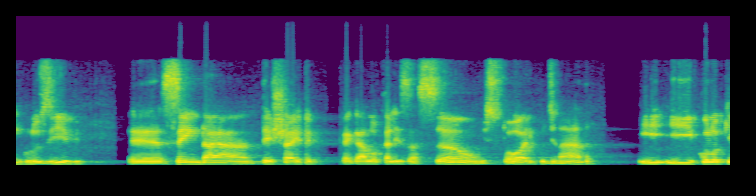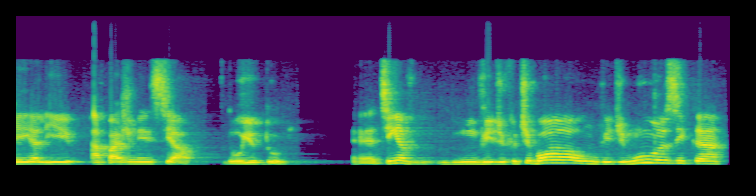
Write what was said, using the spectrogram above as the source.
inclusive, é, sem dar, deixar ele pegar localização, histórico de nada. e, e coloquei ali a página inicial do YouTube. É, tinha um vídeo de futebol, um vídeo de música,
